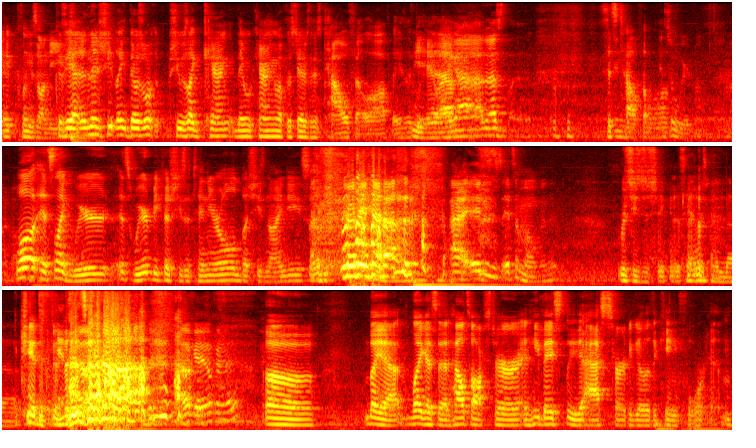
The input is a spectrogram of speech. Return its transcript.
uh, it clings on to you. Because yeah, and then she like there was one. She was like carrying. They were carrying him up the stairs, and his towel fell off. Basically, Yeah. Like ah, that's. his towel fell off. It's a weird moment. I'm not gonna Well, it's like weird. It's weird because she's a ten year old, but she's ninety. So yeah. I, it's it's a moment. Richie's just shaking his Can't head. defend that. Can't defend that. okay, okay. uh, but yeah, like I said, Howl talks to her, and he basically asks her to go to the king for him,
